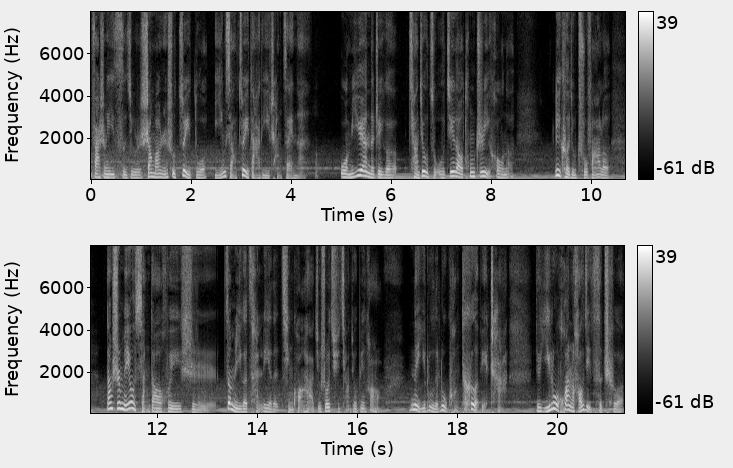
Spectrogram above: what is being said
发生一次就是伤亡人数最多、影响最大的一场灾难。我们医院的这个抢救组接到通知以后呢，立刻就出发了。当时没有想到会是这么一个惨烈的情况哈，就说去抢救病号，那一路的路况特别差，就一路换了好几次车。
